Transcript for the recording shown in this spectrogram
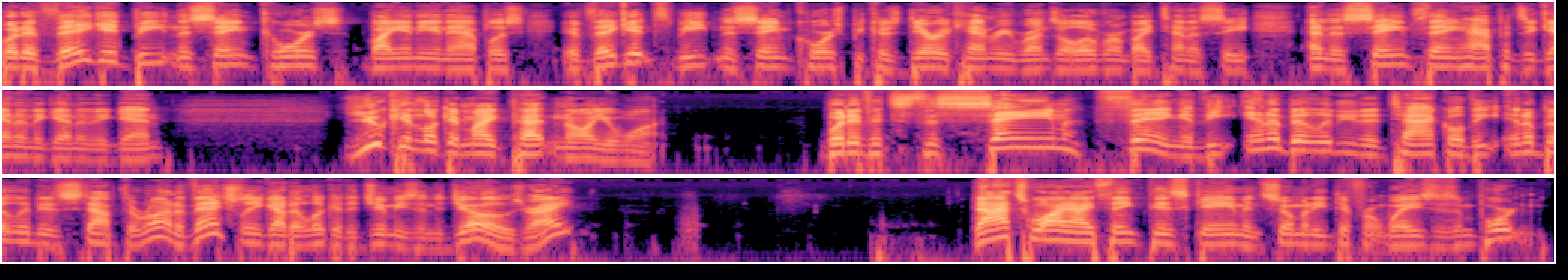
But if they get beaten the same course by Indianapolis, if they get beaten the same course because Derrick Henry runs all over them by Tennessee, and the same thing happens again and again and again, you can look at Mike Pettine all you want. But if it's the same thing, the inability to tackle, the inability to stop the run, eventually you got to look at the Jimmies and the Joes, right? That's why I think this game in so many different ways is important.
